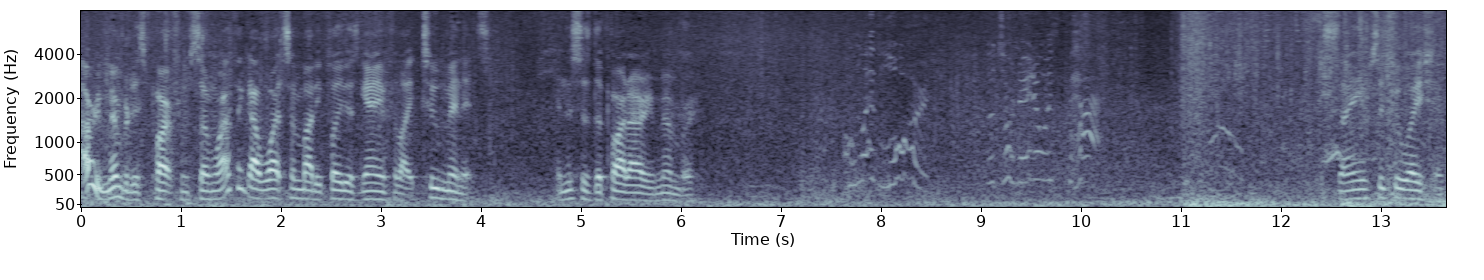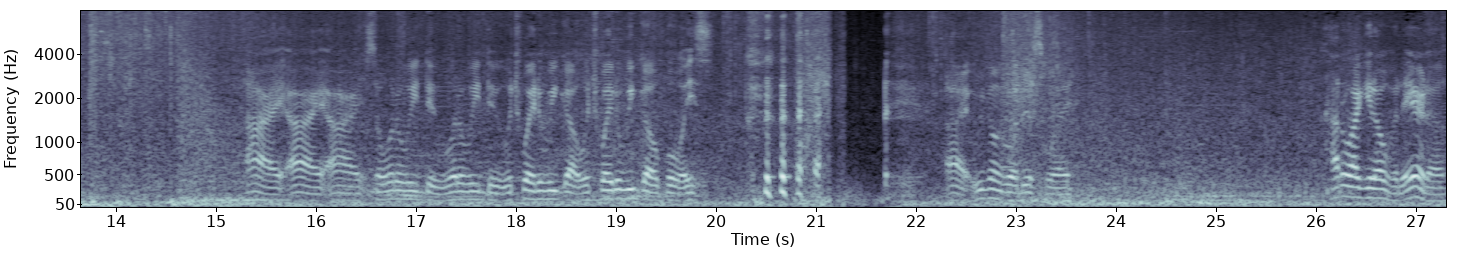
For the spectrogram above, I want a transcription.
I remember this part from somewhere. I think I watched somebody play this game for like two minutes. And this is the part I remember. Same situation. Alright, alright, alright. So what do we do? What do we do? Which way do we go? Which way do we go, boys? alright, we're gonna go this way. How do I get over there though?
